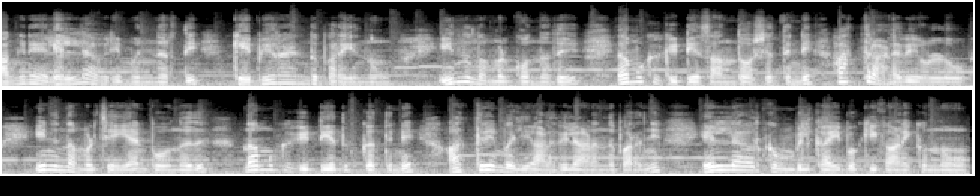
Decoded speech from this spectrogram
അങ്ങനെ എല്ലാവരെയും മുൻനിർത്തി കെബീർ ആനന്ദ് പറയുന്നു ഇന്ന് നമ്മൾ കൊന്നത് നമുക്ക് കിട്ടിയ സന്തോഷത്തിന്റെ അത്ര അളവേ ഉള്ളൂ. ഇനി നമ്മൾ ചെയ്യാൻ പോകുന്നത് നമുക്ക് കിട്ടിയ ദുഃഖത്തിന്റെ അത്രയും വലിയ അളവിലാണെന്ന് പറഞ്ഞ് എല്ലാവർക്കും മുമ്പിൽ കൈപൊക്കി കാണിക്കുന്നു.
